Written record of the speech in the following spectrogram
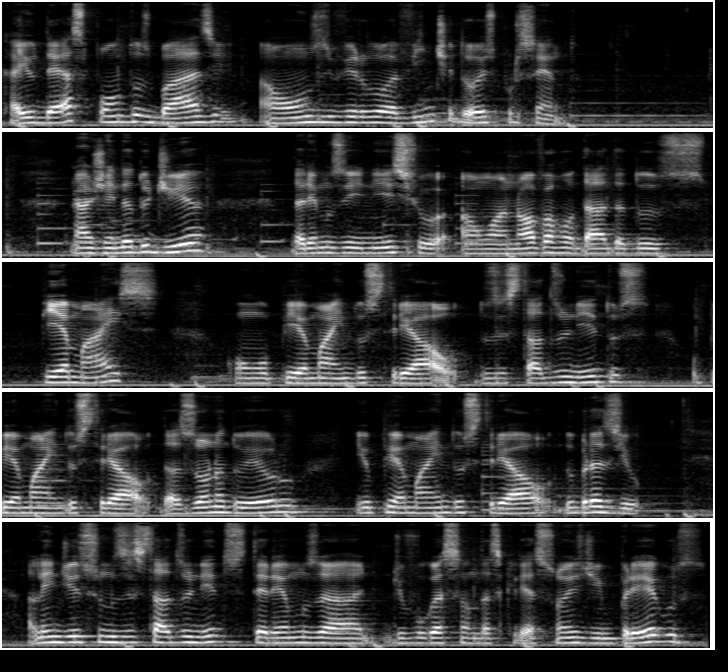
caiu 10 pontos base a 11,22%. Na agenda do dia, daremos início a uma nova rodada dos PMIs, com o PMI industrial dos Estados Unidos, o PMI industrial da zona do euro e o PMI industrial do Brasil. Além disso, nos Estados Unidos teremos a divulgação das criações de empregos,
